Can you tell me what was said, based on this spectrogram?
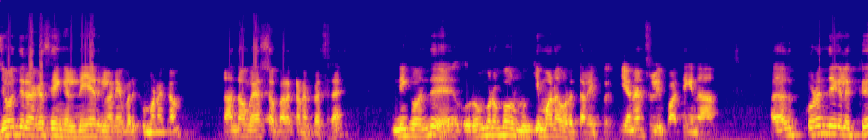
ஜோதி ரகசியங்கள் நேயர்கள் அனைவருக்கும் வணக்கம். நான் தான் உங்க ஏஸ்டா பரக்கணன் பேசுறேன். இன்னைக்கு வந்து ரொம்ப ரொம்ப ஒரு முக்கியமான ஒரு தலைப்பு. என்னன்னு சொல்லி பாத்தீங்கன்னா அதாவது குழந்தைகளுக்கு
